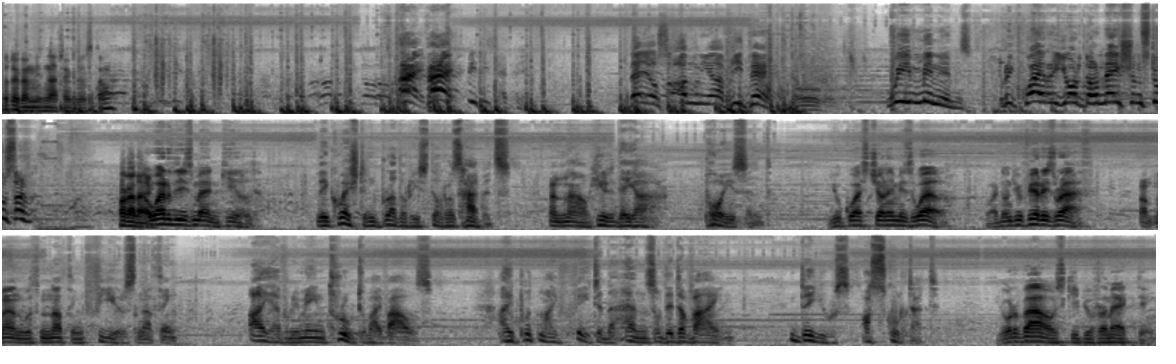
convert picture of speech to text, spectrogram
Do czego mi znaczek został? Hey, hey! Deus omnia vitae. We minions require your donations to survive. Pogadaj. How were these men killed? They questioned Brother Ristoro's habits, and now here they are, poisoned. You question him as well. Why don't you fear his wrath? A man with nothing fears nothing. I have remained true to my vows. I put my fate in the hands of the divine. Deus auscultat. Your vows keep you from acting,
